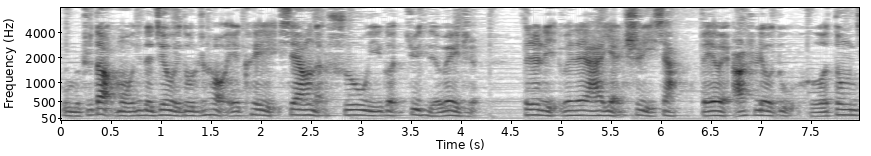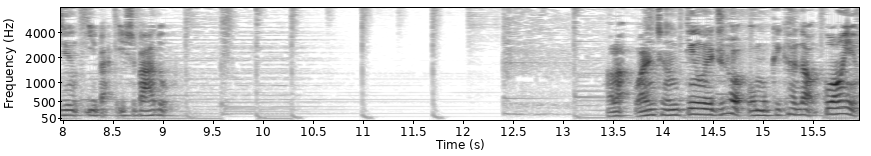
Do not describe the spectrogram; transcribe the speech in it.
我们知道某地的经纬度之后，也可以相应的输入一个具体的位置。在这里为大家演示一下，北纬二十六度和东经一百一十八度。好了，完成定位之后，我们可以看到光影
